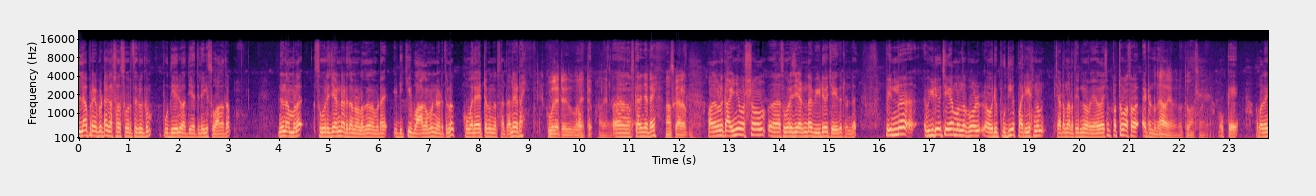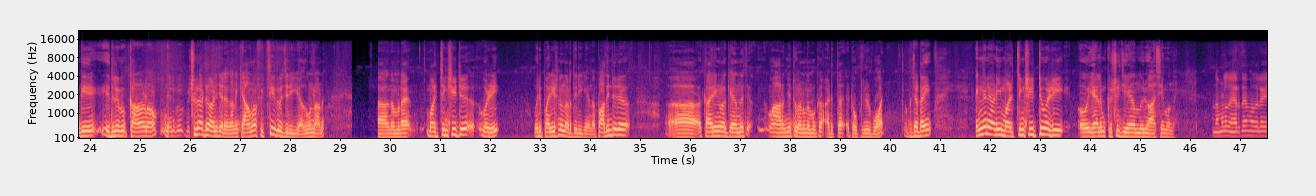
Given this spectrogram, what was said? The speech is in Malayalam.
എല്ലാ പ്രിയപ്പെട്ട കർഷക സുഹൃത്തുക്കൾക്കും പുതിയൊരു അധ്യായത്തിലേക്ക് സ്വാഗതം. ഇന്ന് നമ്മൾ സൂര്യജേന്റെ അടുത്താണ് ഉള്ളത്. നമ്മുടെ ഇടുക്കി വാഗമണ്ണിന് അടുത്തുള്ള കുവലേറ്റം എന്ന സ്ഥലത്ത് അല്ലേ ഏട്ടാ കുവലേറ്റം നമസ്കാരം ചേട്ടായി നമസ്കാരം. അപ്പോൾ നമ്മൾ കഴിഞ്ഞ വർഷവും സൂര്യജേട്ടന്റെ വീഡിയോ ചെയ്തിട്ടുണ്ട്. അപ്പോൾ ഇന്ന് വീഡിയോ ചെയ്യാൻ വന്നപ്പോൾ ഒരു പുതിയ പരീക്ഷണം ചേട്ടൻ നടത്തിയിരുന്നു പറഞ്ഞു. ഏകദേശം പത്ത് മാസം ആയിട്ടുണ്ടെന്ന് ഓക്കെ. അപ്പോൾ നിങ്ങൾക്ക് ഇതിൽ കാണാം. ഞാനിപ്പോൾ വിഷ്വലായിട്ട് കാണിച്ചു തരാം കാരണം ക്യാമറ ഫിക്സ് ചെയ്ത് വെച്ചിരിക്കുക. അതുകൊണ്ടാണ്. നമ്മുടെ മൾച്ചിങ് ഷീറ്റ് വഴി ഒരു പരീക്ഷണം നടത്തിയിരിക്കുകയാണ്. അപ്പോൾ അതിന്റെ ഒരു കാര്യങ്ങളൊക്കെ ഒന്ന് അറിഞ്ഞിട്ട് വേണം നമുക്ക് അടുത്ത ടോപ്പിക്കിൽ പോകാൻ അപ്പോൾ ചേട്ടായി എങ്ങനെയാണ് ഈ മൾച്ചിങ് ഷീറ്റ് വഴി ഏലം കൃഷി ചെയ്യാമെന്നൊരു ആശയം വന്നത് നമ്മൾ നേരത്തെ മുതലേ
